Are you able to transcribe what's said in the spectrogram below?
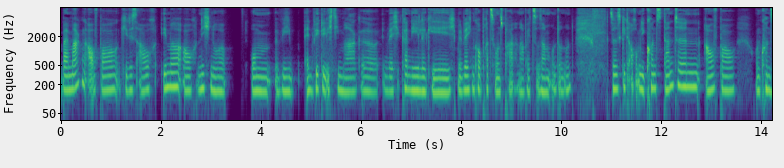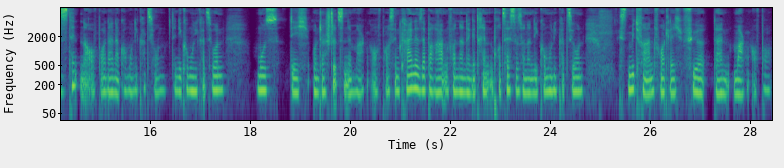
beim Markenaufbau geht es auch immer auch nicht nur um, wie entwickle ich die Marke, in welche Kanäle gehe ich, mit welchen Kooperationspartnern arbeite ich zusammen und, und, und. Sondern es geht auch um die konstanten Aufbau und konsistenten Aufbau deiner Kommunikation. Denn die Kommunikation muss dich unterstützen im Markenaufbau. Es sind keine separaten, voneinander getrennten Prozesse, sondern die Kommunikation ist mitverantwortlich für deinen Markenaufbau.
